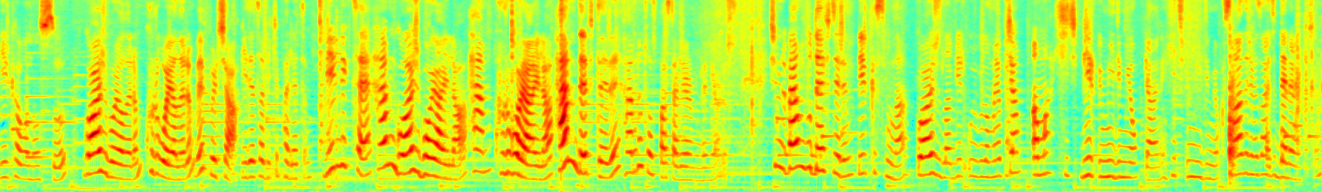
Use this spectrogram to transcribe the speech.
bir kavanoz su, guaj boyalarım, kuru boyalarım ve fırça. Bir de tabii ki paletim. Birlikte hem guaj boyayla hem kuru boyayla hem defteri hem de toz pastellerimi deniyoruz. Şimdi ben bu defterin bir kısmına guajla bir uygulama yapacağım ama hiçbir ümidim yok yani. Hiç ümidim yok. Sadece ve sadece denemek için.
